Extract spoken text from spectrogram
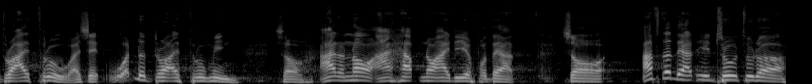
drive through. I said, What does drive through mean? So I don't know. I have no idea for that. So after that, he drove to the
